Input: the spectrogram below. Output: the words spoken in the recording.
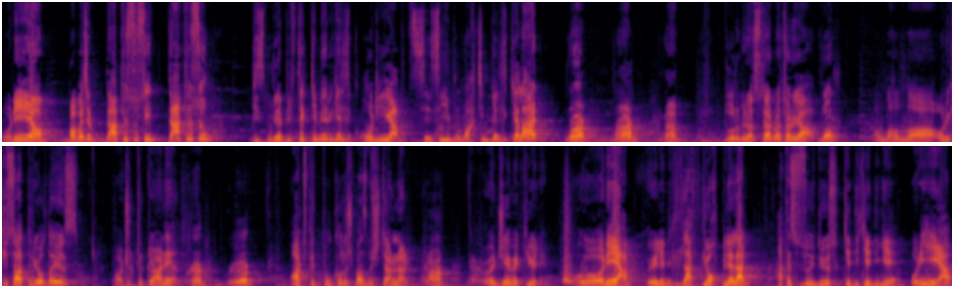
O ne ya? Babacım ne yapıyorsun sen? Ne yapıyorsun? Biz buraya biftek yemeye mi geldik? O ne ya? Sesiyi bulmak için geldik ya lan. Dur biraz Terminator ya dur. Allah Allah 12 saattir yoldayız. Acıktık yani. Aç pitbull konuşmazmış derler. Önce yemek yiyelim. O ne ya? Öyle bir laf yok bile lan. Atasözü uyduruyorsun kendi kendine. O ne ya?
